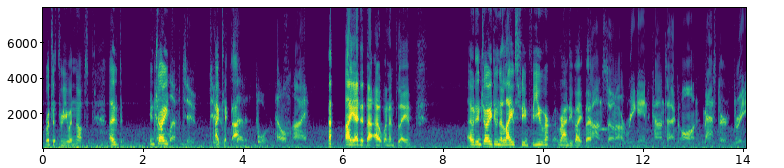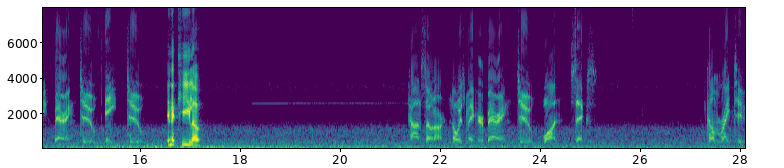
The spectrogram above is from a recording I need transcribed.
Roger 3 when not. I'd enjoy. Come left to two, I clicked that. seven, four. Helm aye. I edit that out when I'm playing. I would enjoy doing a live stream for you, Randy Viper. Con sonar regained contact on. Master 3, bearing 282. In a kilo. Con sonar, noisemaker bearing 216. Come right to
